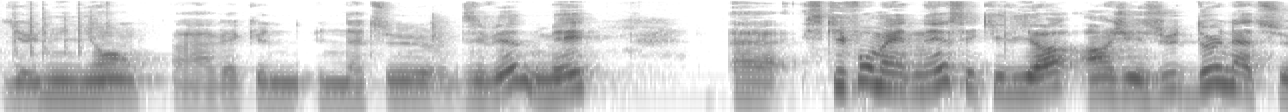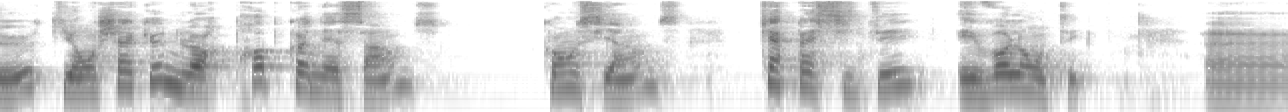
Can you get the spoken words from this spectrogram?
il y a une union avec une, nature divine, mais euh, ce qu'il faut maintenir, c'est qu'il y a en Jésus deux natures qui ont chacune leur propre connaissance, conscience, capacité et volonté. Euh,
